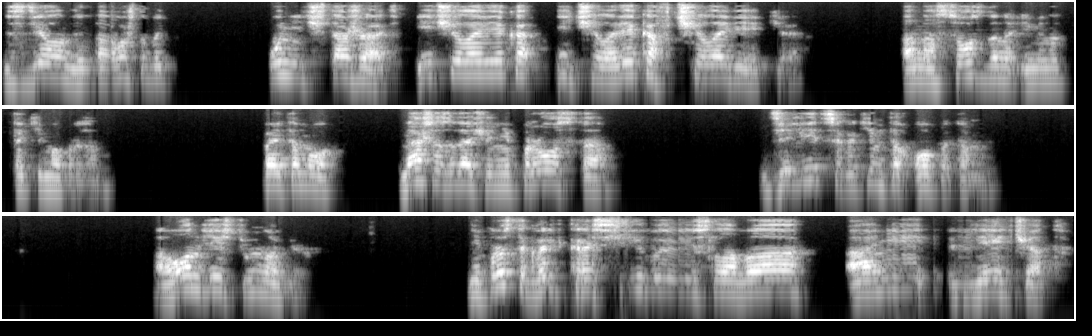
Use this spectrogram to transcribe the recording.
сделана для того, чтобы уничтожать и человека, и человека в человеке. Она создана именно таким образом. Поэтому наша задача не просто делиться каким-то опытом, а он есть у многих. Не просто говорить красивые слова, а они лечат.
